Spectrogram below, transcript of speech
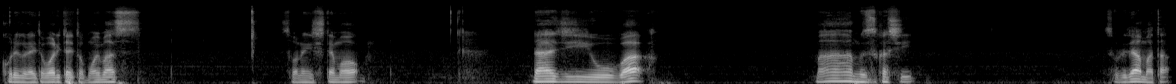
これぐらいで終わりたいと思います。それにしても、ラジオは、まあ難しい。それではまた。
